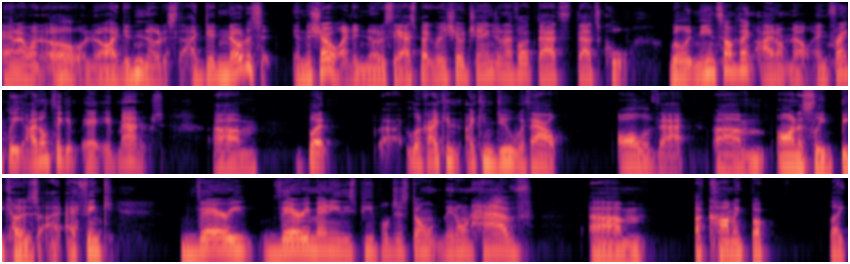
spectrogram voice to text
and I went, oh no, I didn't notice that. I didn't notice it in the show. I didn't notice the aspect ratio change, and I thought that's that's cool. Will it mean something? I don't know. And frankly, I don't think it it matters. Um, but uh, look, I can I can do without all of that. Um, honestly, because I, I think very, very many of these people just don't they don't have um a comic book like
